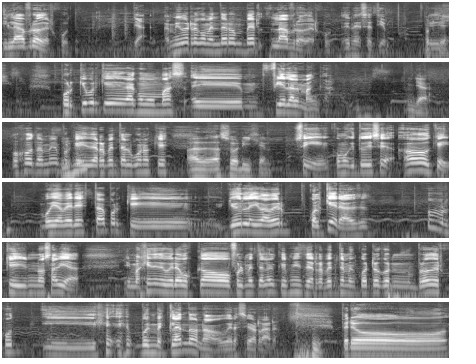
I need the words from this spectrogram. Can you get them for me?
y la Brotherhood. Ya, a mí me recomendaron ver la Brotherhood en ese tiempo. ¿Por Y qué? ¿Por qué? Porque era como más eh, fiel al manga. Ya, Ojo también, porque hay de repente algunos que, a, a su origen. sí, como que tú dices, ah, ok, voy a ver esta porque yo la iba a ver cualquiera, porque no sabía. Imagínate, hubiera buscado Full Metal Alchemist, de repente me encuentro con Brotherhood y voy mezclando, no, hubiera sido raro. Pero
